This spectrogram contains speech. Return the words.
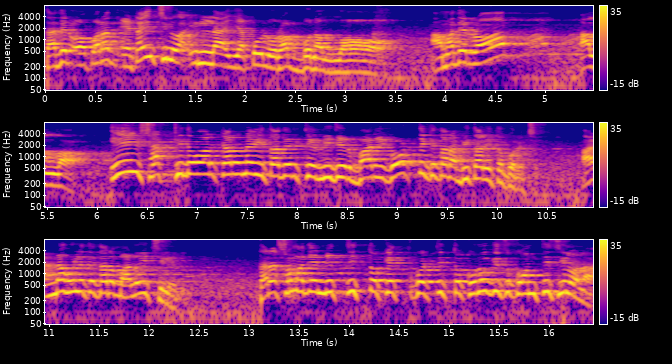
তাদের অপরাধ এটাই ছিল, ইল্লা ইয়াকুল রব্বুন আল্লাহ আমাদের রব আল্লাহ। এই সাক্ষী দেওয়ার কারণেই তাদেরকে নিজের বাড়ি ঘর থেকে তারা বিতাড়িত করেছে। আর না হলে তো তারা ভালোই ছিলেন। তারা সমাজের নেতৃত্ব কর্তৃত্ব কোনো কিছু কমতি ছিল না।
